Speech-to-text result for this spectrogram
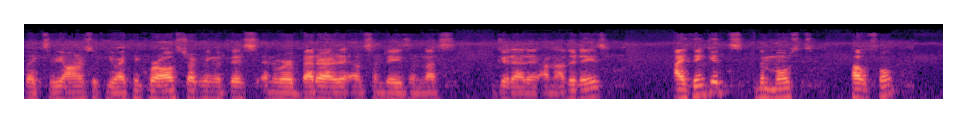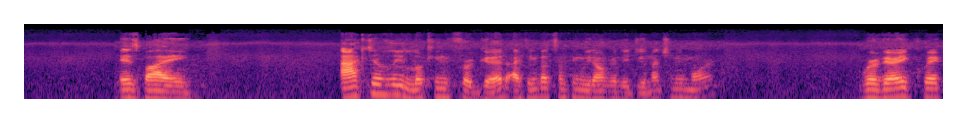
Like to be honest with you, I think we're all struggling with this, and we're better at it on some days and less good at it on other days. I think it's the most helpful is by actively looking for good. I think that's something we don't really do much anymore. We're very quick.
